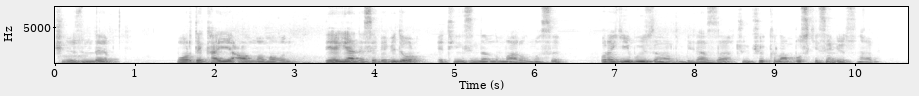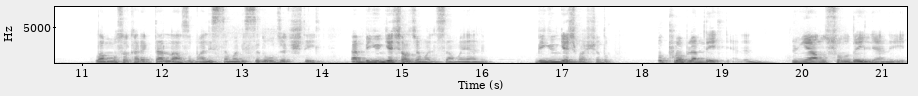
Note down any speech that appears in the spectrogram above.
İşin özünde Mordecai'yi almamamın diye gelme sebebi de o. Etin zindanının var olması. Koragi'yi bu yüzden aldım biraz daha. Çünkü klan boss kesemiyorsun abi. Klan boss'a karakter lazım. Alice Malice de olacak iş değil. Ben bir gün geç alacağım Alice ama yani. Bir gün geç başladım. Çok problem değil. Yani dünyanın sonu değil yani.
